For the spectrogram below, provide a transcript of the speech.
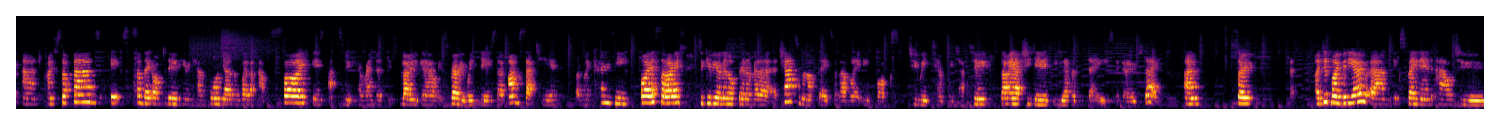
and Pint of Stuff fans. It's Sunday afternoon here in California. The weather outside is absolutely horrendous. It's blowing a gale, it's very windy. So I'm sat here by my cozy fireside to give you a little bit of a, a chat and an update about my Inkbox two week temporary tattoo that I actually did 11 days ago today. Um, so I did my video um, explaining how to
